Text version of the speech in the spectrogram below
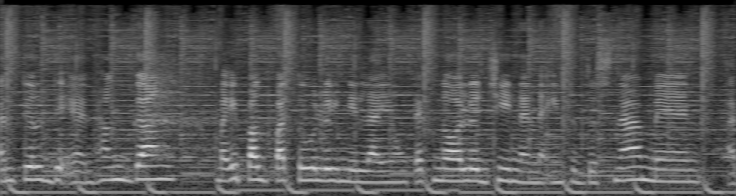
until the end hanggang maipagpatuloy nila yung technology na na-introduce namin at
